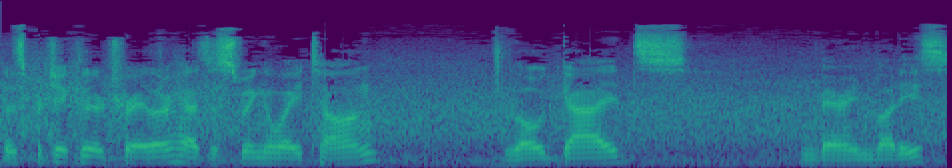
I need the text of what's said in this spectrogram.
This particular trailer has a swing away tongue, load guides, and bearing buddies.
